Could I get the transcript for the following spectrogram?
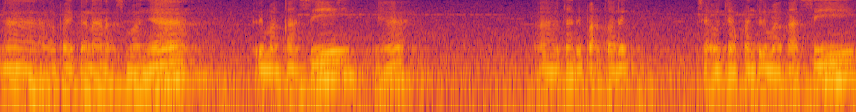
nah baik anak-anak semuanya. Terima kasih ya. Uh, dari Pak Torik saya ucapkan terima kasih.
